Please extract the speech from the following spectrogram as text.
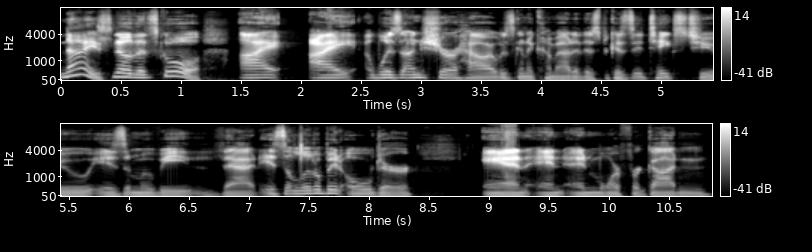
Nice. No, that's cool. I I was unsure how I was to come out of this because It Takes Two is a movie that is a little bit older and and and more forgotten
